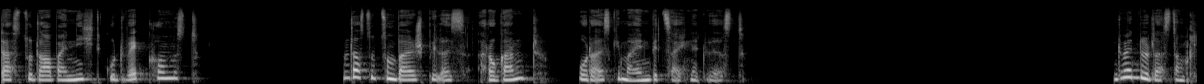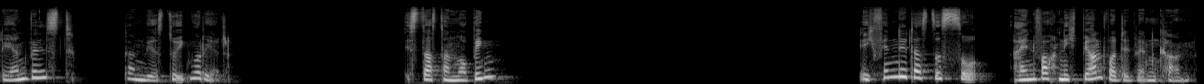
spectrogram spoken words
dass du dabei nicht gut wegkommst und dass du zum Beispiel als arrogant oder als gemein bezeichnet wirst. Und wenn du das dann klären willst, dann wirst du ignoriert. Ist das dann Mobbing? Ich finde, dass das so einfach nicht beantwortet werden kann.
